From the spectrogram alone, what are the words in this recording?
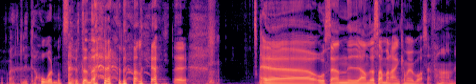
jag var lite hård mot snuten där dagen efter. Eh, och sen i andra sammanhang kan man ju bara säga, fan,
